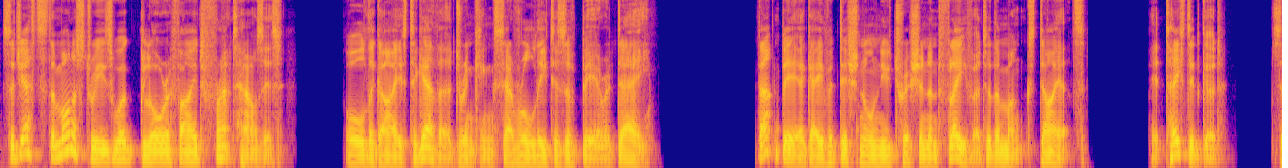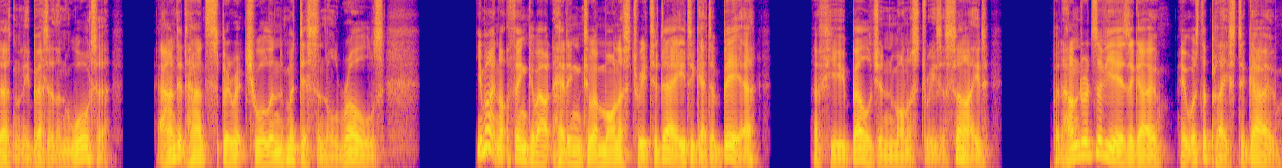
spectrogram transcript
suggests the monasteries were glorified frat houses, all the guys together drinking several litres of beer a day. That beer gave additional nutrition and flavour to the monks' diets. It tasted good, certainly better than water, and it had spiritual and medicinal roles. You might not think about heading to a monastery today to get a beer, a few Belgian monasteries aside, but hundreds of years ago it was the place to go.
